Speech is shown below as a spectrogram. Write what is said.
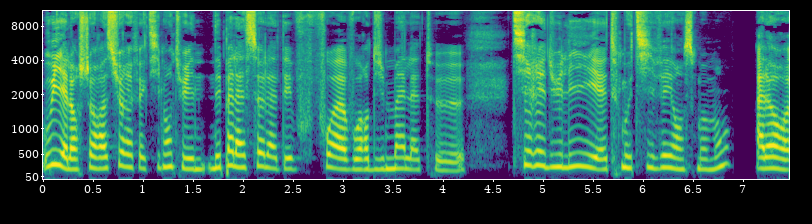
Oui, alors je te rassure, effectivement, tu es- n'es pas la seule à des fois avoir du mal à te tirer du lit et être motivée en ce moment. Alors,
